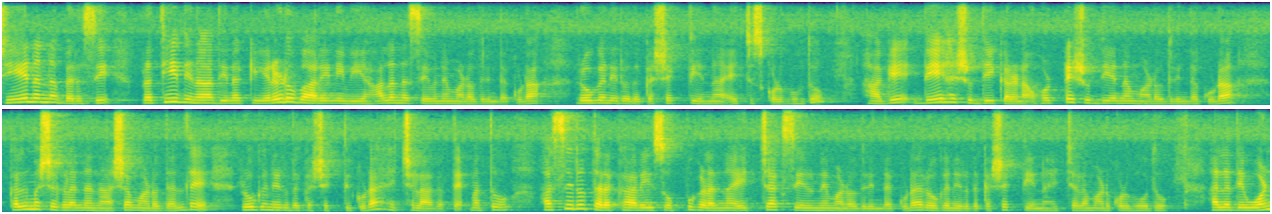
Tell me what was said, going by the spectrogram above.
ಜೇನನ್ನು ಬೆರೆಸಿ ಪ್ರತಿದಿನ ದಿನಕ್ಕೆ ಎರಡು ಬಾರಿ ನೀವು ಈ ಹಾಲನ್ನು ಸೇವನೆ ಮಾಡೋದರಿಂದ ಕೂಡ ರೋಗ ನಿರೋಧಕ ಶಕ್ತಿಯನ್ನು ಹೆಚ್ಚಿಸ್ಕೊಳ್ಬಹುದು. ಹಾಗೆ ದೇಹ ಶುದ್ಧೀಕರಣ, ಹೊಟ್ಟೆ ಶುದ್ಧಿಯನ್ನು ಮಾಡೋದರಿಂದ ಕೂಡ ಕಲ್ಮಶಗಳನ್ನು ನಾಶ ಮಾಡೋದಲ್ಲದೆ ರೋಗ ನಿರೋಧಕ ಶಕ್ತಿ ಕೂಡ ಹೆಚ್ಚಳ ಆಗುತ್ತೆ ಮತ್ತು ಹಸಿರು ತರಕಾರಿ ಸೊಪ್ಪುಗಳನ್ನು ಹೆಚ್ಚಾಗಿ ಸೇವನೆ ಮಾಡೋದರಿಂದ ಕೂಡ ರೋಗ ನಿರೋಧಕ ಶಕ್ತಿಯನ್ನು ಹೆಚ್ಚಳ ಮಾಡಿಕೊಳ್ಬೋದು ಅಲ್ಲದೆ ಒಣ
